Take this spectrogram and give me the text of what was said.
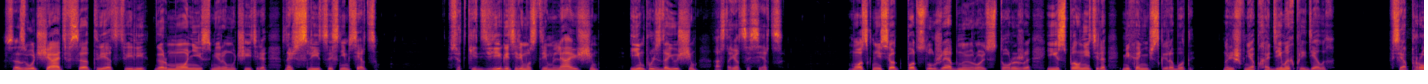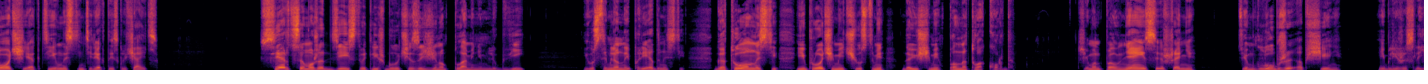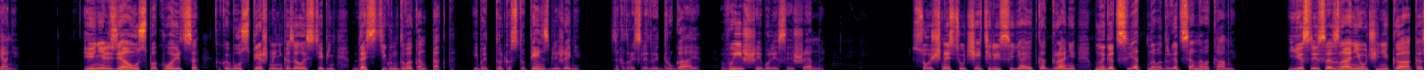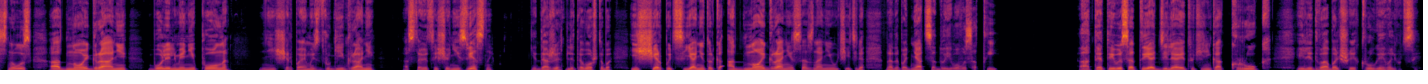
Созвучать в соответствии или гармонии с миром учителя, значит слиться с ним сердцем. Все-таки двигателем устремляющим, импульс дающим остается сердце. Мозг несет подслужебную роль сторожа и исполнителя механической работы, но лишь в необходимых пределах. Вся прочая активность интеллекта исключается. Сердце может действовать лишь будучи зажжено пламенем любви и устремленной преданности, готовности и прочими чувствами, дающими полноту аккорда. Чем он полнее и совершеннее, тем глубже общение и ближе слияние. И нельзя успокоиться, какой бы успешной ни казалась степень достигнутого контакта, ибо это только ступень сближения, за которой следует другая, высшая и более совершенная. Сущность учителя сияет, как грани многоцветного драгоценного камня. Если сознание ученика коснулось одной грани более или менее полно, неисчерпаемость других граней остается еще неизвестной и даже для того, чтобы исчерпать сияние только одной грани сознания учителя, надо подняться до его высоты. От этой высоты отделяет ученика круг или два больших круга эволюции.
